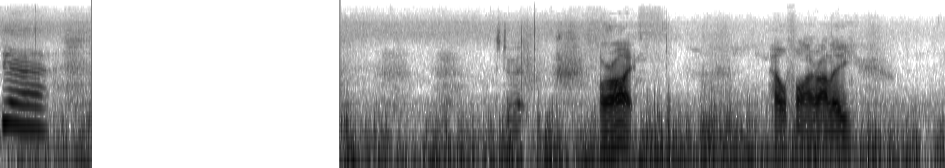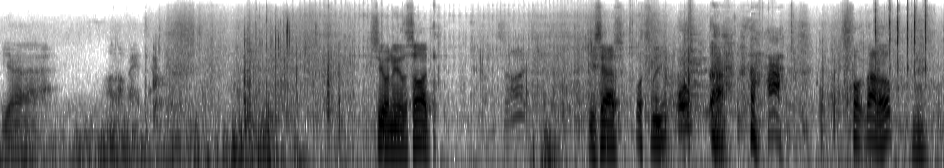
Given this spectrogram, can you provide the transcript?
Yeah. Let's do it. All right. Hellfire Alley. Yeah, I love it. See you on the other side. He says, utterly. Oh, fuck that up. Hmm.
